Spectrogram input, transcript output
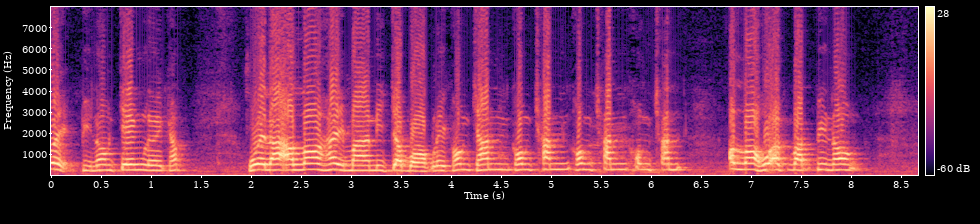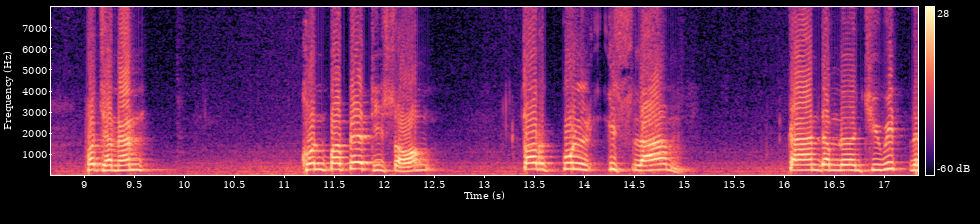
ด้วย พี่น้องเจ๊งเลยครับ เวลาอัลลอฮ์ให้มานี่จะบอกเลยของฉันของฉันของฉันของฉันอัลลอฮฺอักบัดพี่น้อง เพราะฉะนั้น คนประเภทที่สองตรกุลอิสลาม การดำเนินชีวิตใน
